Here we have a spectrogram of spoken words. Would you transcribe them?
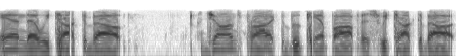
and uh, we talked about John's product, the Boot Camp Office. We talked about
